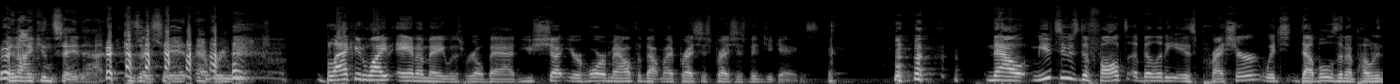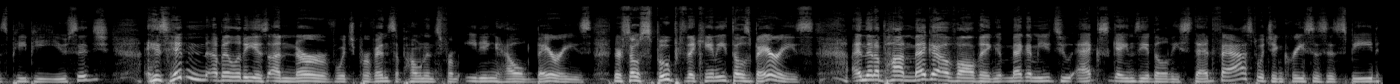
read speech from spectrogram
and I can say that because I say it every week. Black and white anime was real bad. You shut your whore mouth about my precious, precious video games. Now, Mewtwo's default ability is Pressure, which doubles an opponent's PP usage. His hidden ability is Unnerve, which prevents opponents from eating held berries. They're so spooked they can't eat those berries. And then upon Mega evolving, Mega Mewtwo X gains the ability Steadfast, which increases his speed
